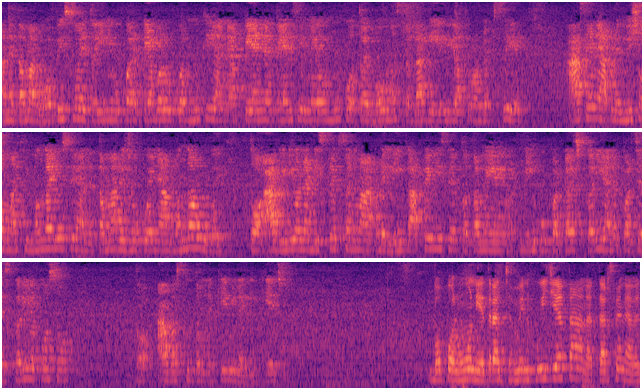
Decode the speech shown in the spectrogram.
અને તમારું ઓફિસ હોય તો એની ઉપર ટેબલ ઉપર મૂકી અને આ પેન ને પેન્સિલ ને એવું મૂકો તોય બહુ મસ્ત લાગે એવી આ પ્રોડક્ટ છે. આ છે ને આપણે મીશોમાંથી મંગાવ્યું છે અને તમારે જો કોઈને આ મંગાવવું હોય તો આ વિડીયોના ડિસ્ક્રિપ્શનમાં આપણે લિંક આપેલી છે, તો તમે લિંક ઉપર ટચ કરી અને પરચેસ કરી શકો છો. તો આ વસ્તુ તમને કેવી લાગી કહેજો બપોર હું નેત્રા જમીન હોઈ ગયા હતા અને અત્યારે છે ને હવે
